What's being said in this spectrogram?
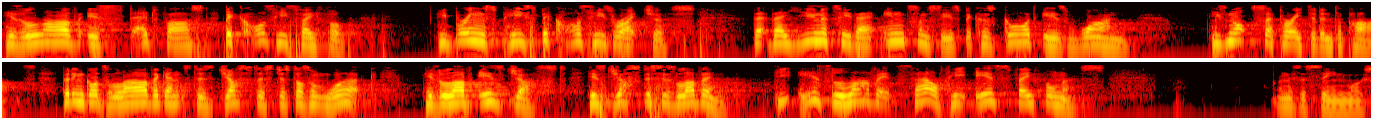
his love is steadfast because he's faithful. He brings peace because he's righteous. That their unity, their intimacy is because God is one. He's not separated into parts. Putting God's love against his justice just doesn't work. His love is just. His justice is loving. He is love itself. He is faithfulness. And this is seen most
